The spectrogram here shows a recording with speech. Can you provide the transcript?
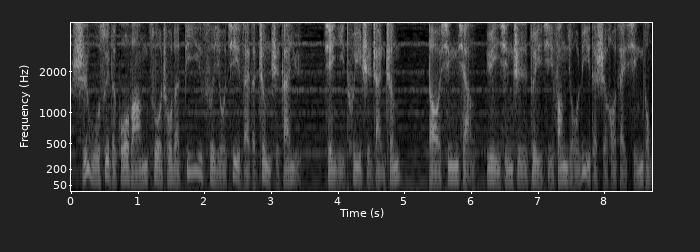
十五岁的国王做出了第一次有记载的政治干预，建议推迟战争。到星象运行至对己方有利的时候再行动，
